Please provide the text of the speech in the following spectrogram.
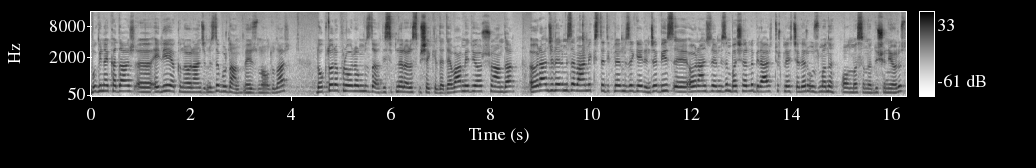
Bugüne kadar e, 50'ye yakın öğrencimiz de buradan mezun oldular. Doktora programımız da disiplinler arası bir şekilde devam ediyor şu anda. Öğrencilerimize vermek istediklerimize gelince biz e, öğrencilerimizin başarılı birer Türk lehçeleri uzmanı olmasını düşünüyoruz.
